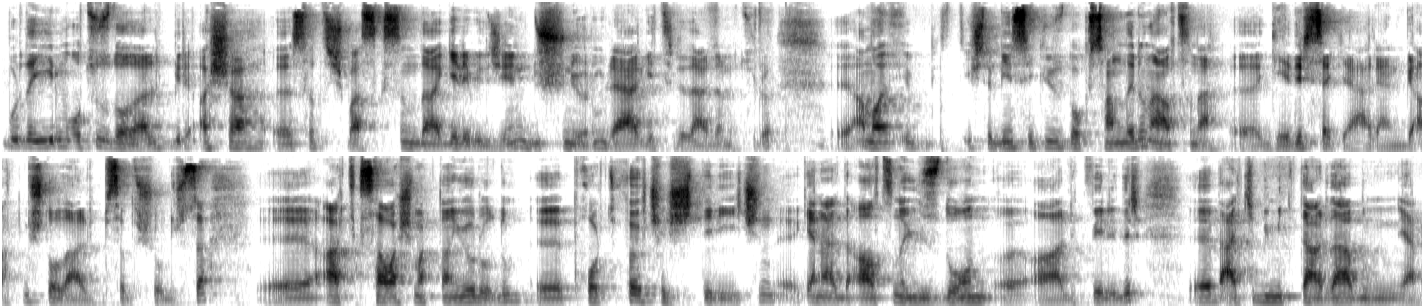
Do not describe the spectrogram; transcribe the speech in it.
Burada 20-30 dolarlık bir aşağı e, satış baskısının daha gelebileceğini düşünüyorum reel getirilerden ötürü. E, ama işte 1890'ların altına e, gelirsek eğer yani bir 60 dolarlık bir satış olursa artık savaşmaktan yoruldum. Portföy çeşitliliği için genelde altına %10 ağırlık verilir. Belki bir miktar daha bunun yani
